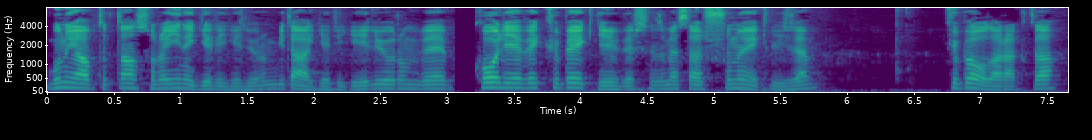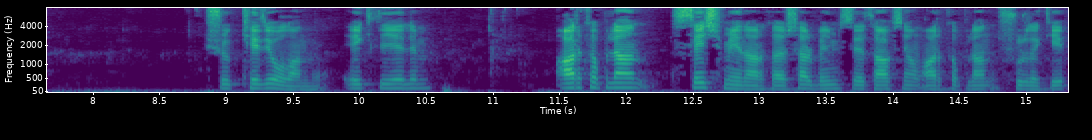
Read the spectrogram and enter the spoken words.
Bunu yaptıktan sonra yine geri geliyorum. Bir daha geri geliyorum ve kolye ve küpe ekleyebilirsiniz. Mesela şunu ekleyeceğim. Küpe olarak da şu kedi olanı ekleyelim. Arka plan seçmeyin arkadaşlar. Benim size tavsiyem arka plan şuradaki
